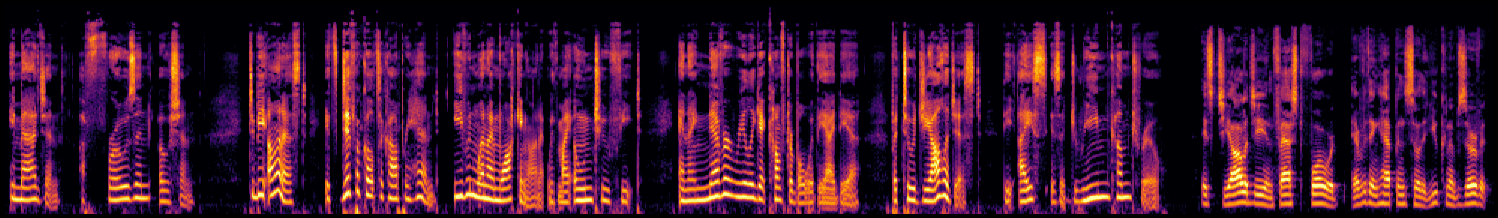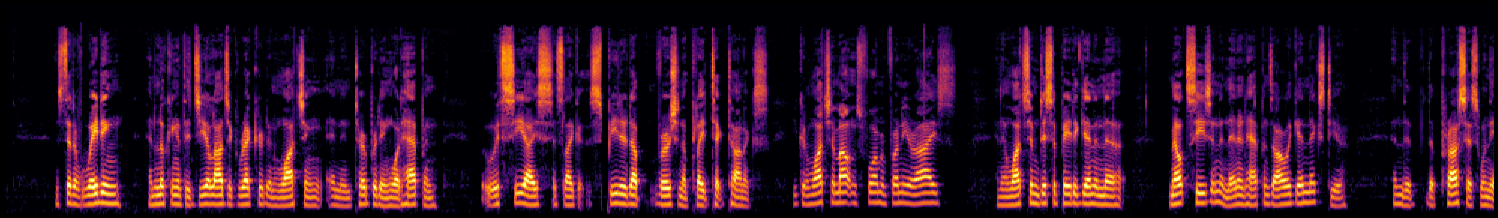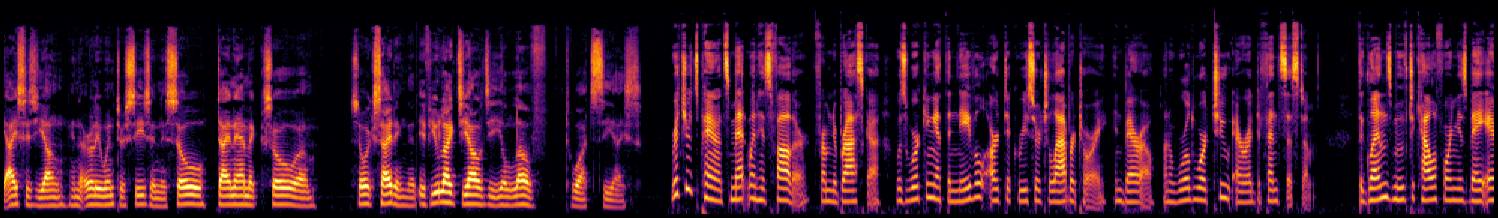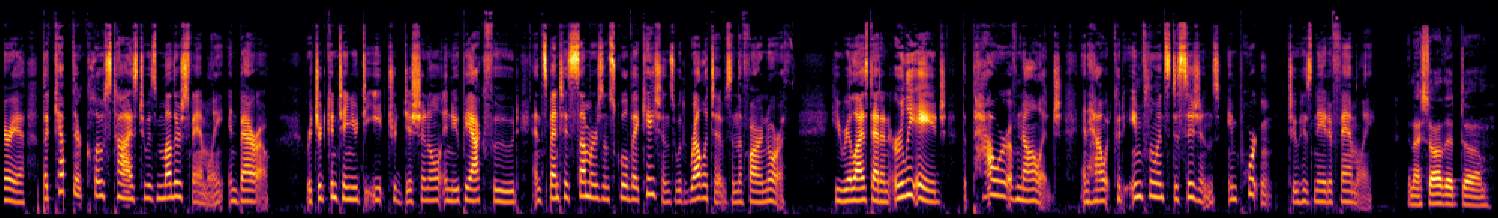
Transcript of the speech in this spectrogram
Imagine a frozen ocean. To be honest, it's difficult to comprehend, even when I'm walking on it with my own two feet and I never really get comfortable with the idea. But to a geologist, the ice is a dream come true. It's geology and fast forward. Everything happens so that you can observe it instead of waiting and looking at the geologic record and watching and interpreting what happened. With sea ice, it's like a speeded up version of plate tectonics. You can watch the mountains form in front of your eyes and then watch them dissipate again in the melt season, and then it happens all again next year and the the process when the ice is young in the early winter season is so dynamic, so um, so exciting that if you like geology, you'll love to watch sea ice. Richard's parents met when his father, from Nebraska, was working at the Naval Arctic Research Laboratory in Barrow on a World War II era defense system. The Glenns moved to California's Bay Area, but kept their close ties to his mother's family in Barrow. Richard continued to eat traditional Inupiaq food and spent his summers and school vacations with relatives in the far north. He realized at an early age the power of knowledge and how it could influence decisions important to his native family. And I saw that um,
